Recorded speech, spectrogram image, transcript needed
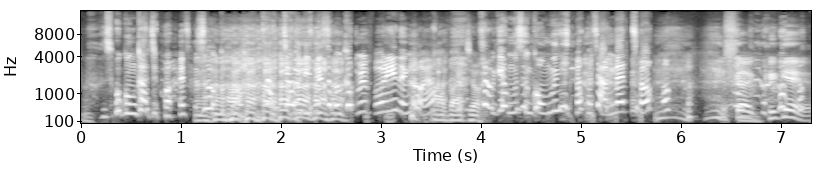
소금 가져와 해서 소금 상처 위에 소금을 뿌리는 거야. 아 맞아. 저게 무슨 고문이야? 장난쳐? 그러니까 그게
